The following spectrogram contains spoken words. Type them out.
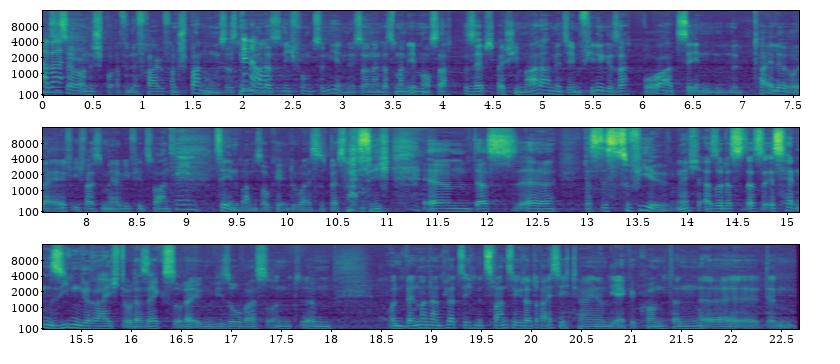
Aber das ist aber auch eine, eine Frage von Spannung. Es ist nicht genau. nur, dass es nicht funktioniert, sondern dass man eben auch sagt, selbst bei Shimada haben jetzt eben viele gesagt, boah, zehn Teile oder elf, ich weiß nicht mehr, wie viel es waren. Zehn. Zehn waren es, okay, du weißt es besser als ich. Ähm, das, äh, das ist zu viel, nicht? Also das, das, es hätten sieben gereicht oder sechs oder irgendwie sowas und ähm, und wenn man dann plötzlich mit 20 oder 30 Teilen um die Ecke kommt, dann, äh, dann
